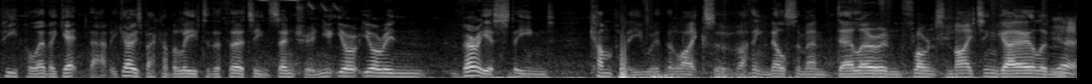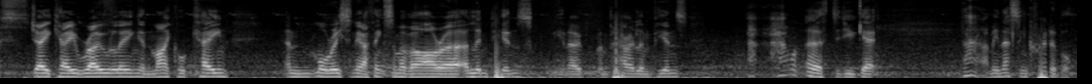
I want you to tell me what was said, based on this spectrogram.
people ever get that. It goes back, I believe, to the 13th century, and you, you're you're in very esteemed company with the likes of I think Nelson Mandela and Florence Nightingale and Yes. J.K. Rowling and Michael Caine, and more recently, I think some of our uh, Olympians, you know, and Paralympians. How on earth did you get that? I mean, that's incredible.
